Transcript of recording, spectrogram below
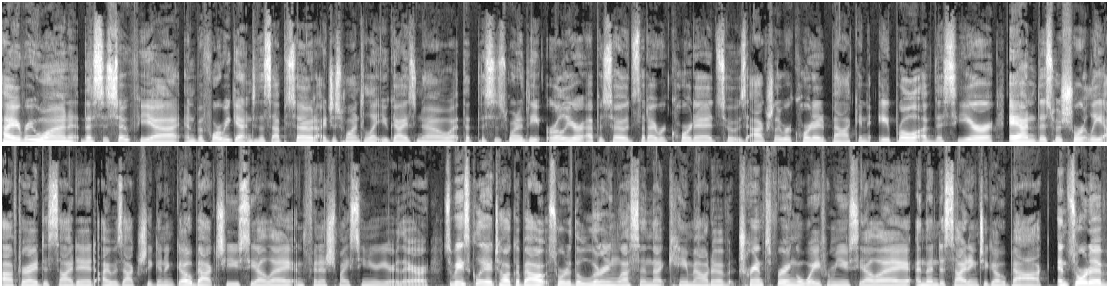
Hi, everyone. This is Sophia. And before we get into this episode, I just wanted to let you guys know that this is one of the earlier episodes that I recorded. So it was actually recorded back in April of this year. And this was shortly after I decided I was actually going to go back to UCLA and finish my senior year there. So basically, I talk about sort of the learning lesson that came out of transferring away from UCLA and then deciding to go back and sort of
